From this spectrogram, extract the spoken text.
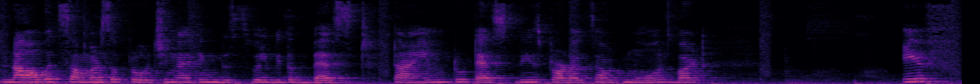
now with summers approaching I think this will be the best time to test these products out more. But if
